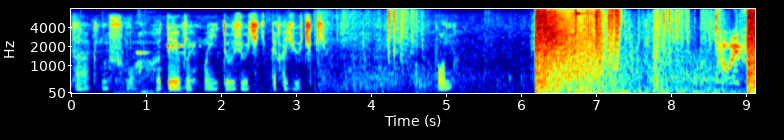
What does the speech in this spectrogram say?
Так, ну шо, вы, мои дружочки, пирожочки? Пон. Throwing fire.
